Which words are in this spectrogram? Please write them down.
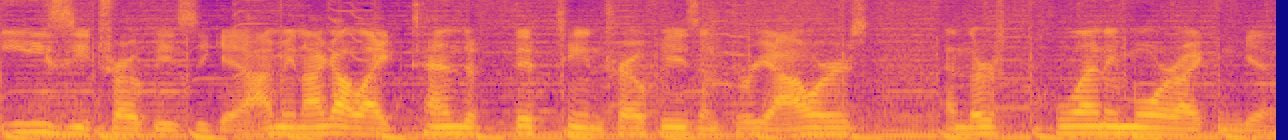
easy trophies to get. I mean, I got like 10 to 15 trophies in three hours, and there's plenty more I can get.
